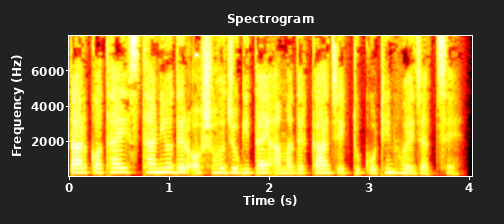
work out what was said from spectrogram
তার কথায়, স্থানীয়দের অসহযোগিতায় আমাদের কাজ একটু কঠিন হয়ে যাচ্ছে।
